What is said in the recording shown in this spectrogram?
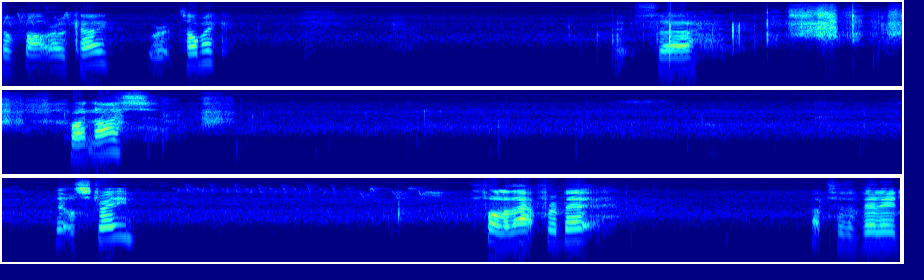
so far okay. We're at Tomich. It's uh, quite nice. Little stream. Follow that for a bit. Up to the village.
